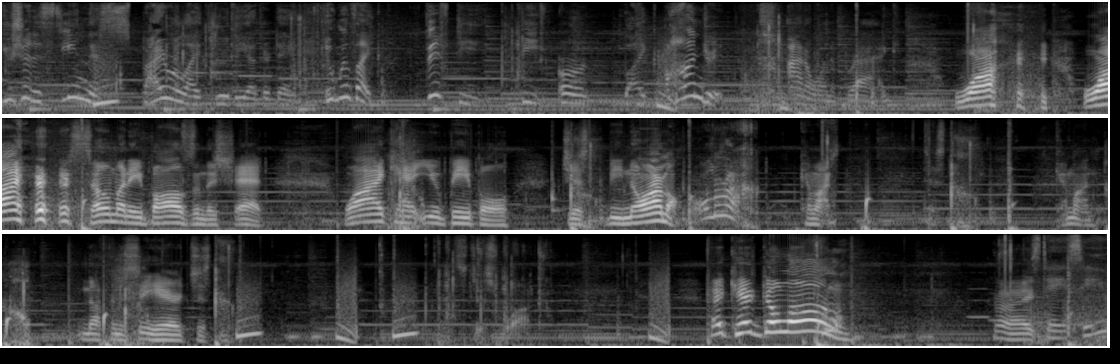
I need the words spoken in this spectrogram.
you should have seen this spiral I threw the other day. It was like 50 feet or like 100. I don't want to brag. Why? Why are there so many balls in the shed? Why can't you people just be normal? Come on. Just come on. Nothing to see here. Just let's just walk. Hey kid, go long. All right. Stacy,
